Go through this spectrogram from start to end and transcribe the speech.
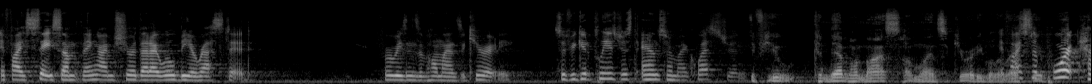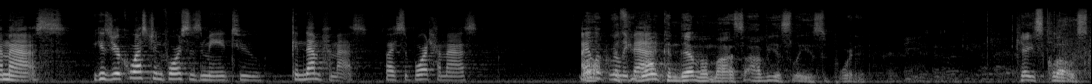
if I say something, I'm sure that I will be arrested for reasons of Homeland Security. So if you could please just answer my question. If you condemn Hamas, Homeland Security will arrest If I arrest you. support Hamas, because your question forces me to condemn Hamas. If I support Hamas, I Well, look really bad. if you bad. won't condemn Hamas, obviously you support it. Case closed.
